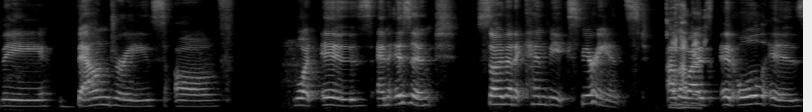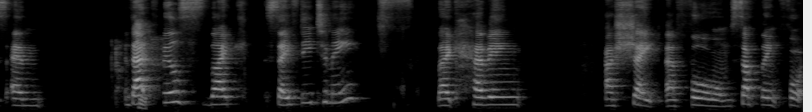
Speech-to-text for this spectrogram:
the boundaries of what is and isn't so that it can be experienced. 100. Otherwise, it all is. And that feels like safety to me. Like having a shape, a form, something for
